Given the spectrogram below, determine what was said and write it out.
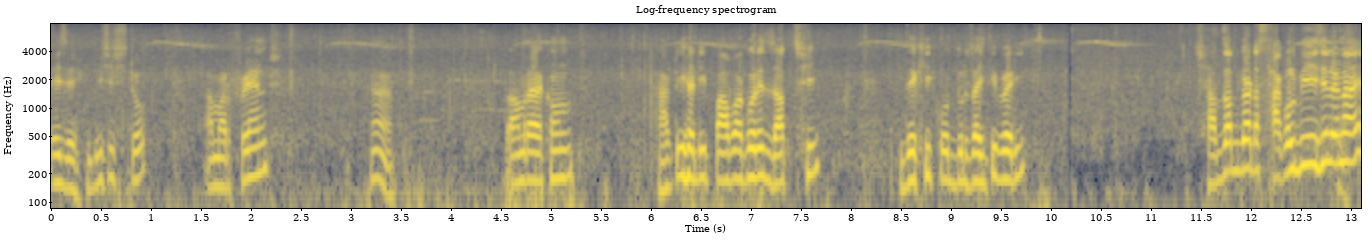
এই যে বিশিষ্ট আমার ফ্রেন্ড হ্যাঁ। তো আমরা এখন হাঁটি হাঁটি পাপা করে যাচ্ছি। দেখি কদ্দূর যাইতে পারি। সাজ্জাদ গাটা ছাগল বিয়েছিলে নাই?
